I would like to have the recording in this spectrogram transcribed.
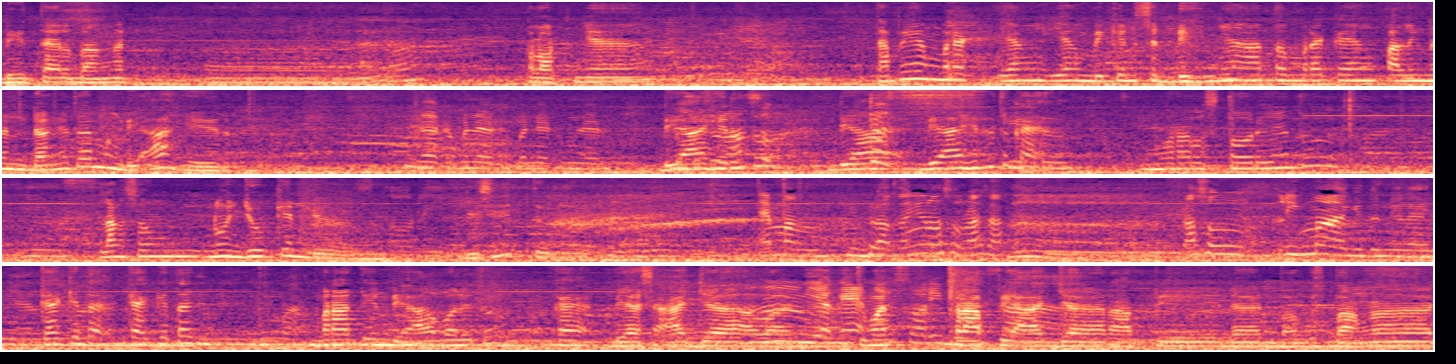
detail banget eh, plotnya. Tapi yang mereka yang yang bikin sedihnya atau mereka yang paling nendang itu emang di akhir. Benar benar benar benar. Di Begitu akhir tuh di, di akhir tuh kayak gitu. moral story-nya tuh Yes, langsung nunjukin gitu. Story. di situ. Emang di belakangnya langsung rasa langsung lima gitu nilainya. Kayak kita kayak kita. Merhatiin di awal itu kayak biasa aja Hmm, awalnya. ya kayak cuman rapi biasa. aja rapi dan bagus banget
